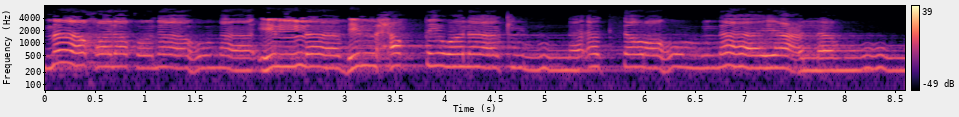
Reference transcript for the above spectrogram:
ما خلقناهما إلا بالحق ولكن أكثرهم لا يعلمون.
